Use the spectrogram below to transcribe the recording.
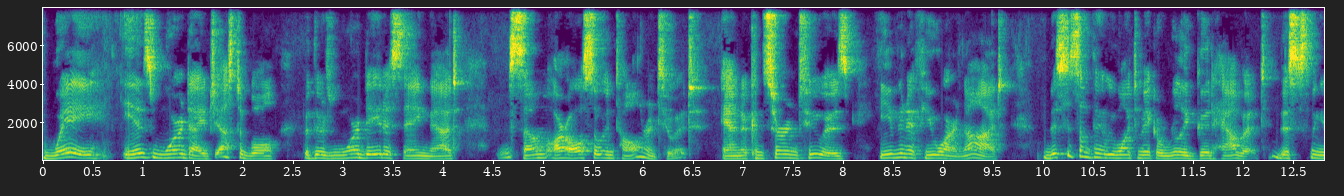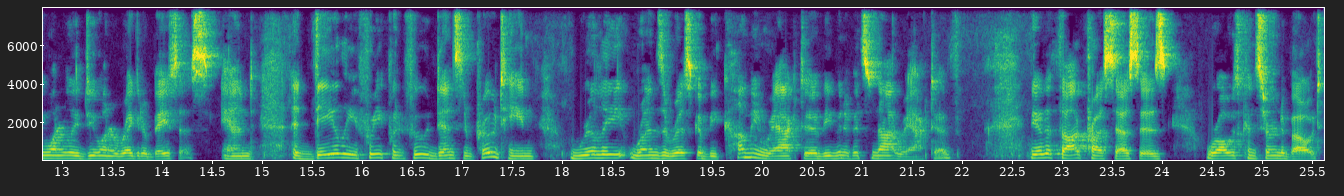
Whey is more digestible, but there's more data saying that some are also intolerant to it. And a concern too is even if you are not, this is something that we want to make a really good habit. This is something you want to really do on a regular basis. And a daily frequent food dense in protein really runs the risk of becoming reactive even if it's not reactive. The other thought process is we're always concerned about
